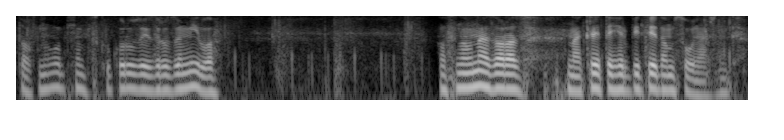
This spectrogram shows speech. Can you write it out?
Так, ну в общем, з кукурузою зрозуміло. Основне зараз накрити гербіцидом соняшник.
